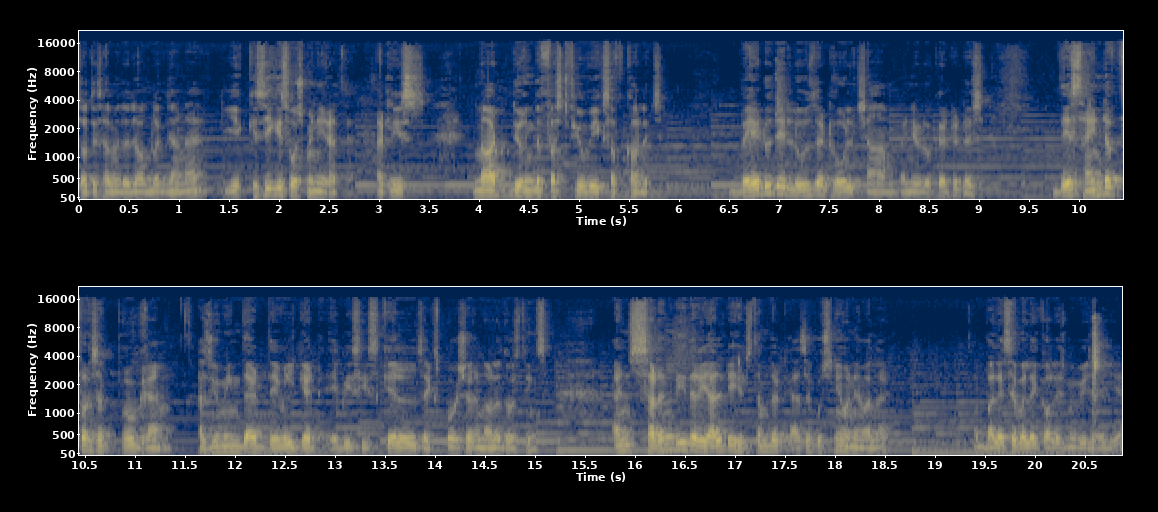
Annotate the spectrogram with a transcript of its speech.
चौथे साल में तो जॉब लग जाना है ये किसी की सोच में नहीं रहता है एटलीस्ट नॉट ड्यूरिंग द फर्स्ट फ्यू वीक्स ऑफ कॉलेज where do they lose that whole charm when you look at it is they signed up for a program assuming that they will get abc skills exposure and all of those things And suddenly the reality hits them that ऐसा कुछ नहीं होने वाला है। अब भले से भले कॉलेज में भी जाइए,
